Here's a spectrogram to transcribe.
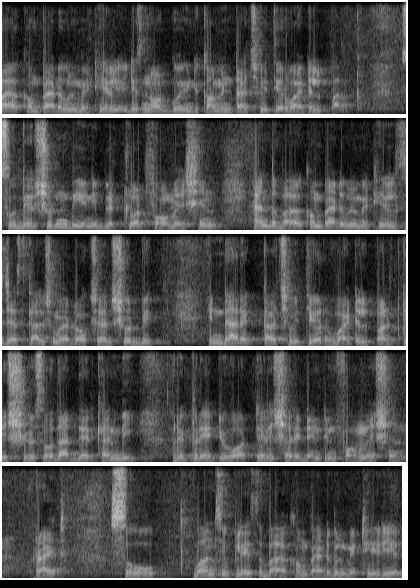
biocompatible material it is not going to come in touch with your vital pulp so there shouldn't be any blood clot formation and the biocompatible materials such as calcium hydroxide should be in direct touch with your vital pulp tissue so that there can be reparative or tertiary dentin formation right? So once you place a biocompatible material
